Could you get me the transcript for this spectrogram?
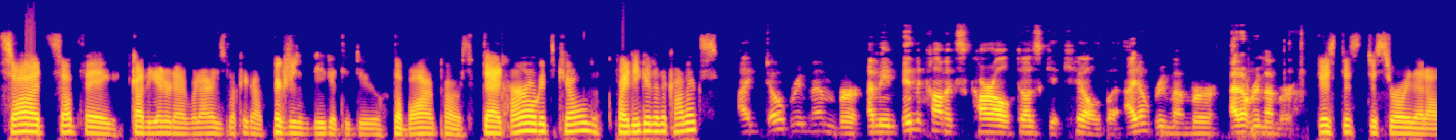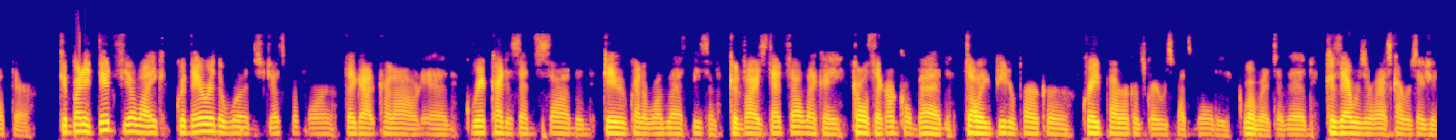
saw something on the internet when I was looking up pictures of Negan to do the blog post that Carl gets killed by Negan in the comics. I don't remember. I mean, in the comics, Carl does get killed, but I don't remember. I don't remember. Just, just, just throwing that out there. But it did feel like when they were in the woods just before they got cut out and Rick kind of said son and gave him kind of one last piece of advice, that felt like a, almost like Uncle Ben telling Peter Parker, great power comes great responsibility moment. And then, cause that was their last conversation,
